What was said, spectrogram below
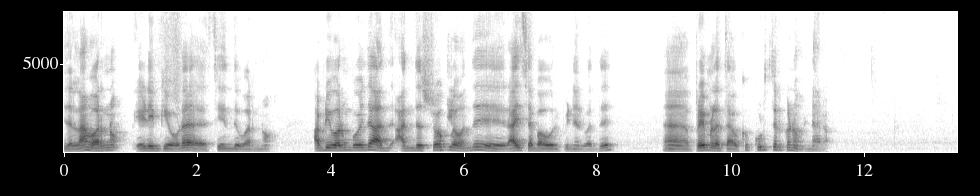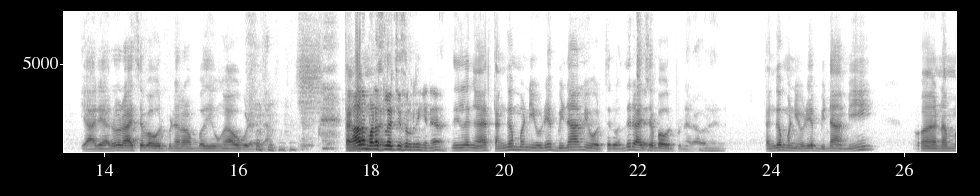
இதெல்லாம் வரணும். ஏடிஎம்கேவோட சேர்ந்து வரணும். அப்படி வரும்பொழுது அந்த அந்த ஸ்ட்ரோக்கில் வந்து ராஜ்யசபா உறுப்பினர் வந்து பிரேமலதாவுக்கு கொடுத்துருக்கணும் இந்நேரம். யார் யாரோ ராஜ்யசபா உறுப்பினர் ஆகும்போது இவங்க ஆகக்கூடாது யார மனசுல வச்சு சொல்றீங்கண்ணே இல்லைங்க தங்கமணியுடைய பினாமி ஒருத்தர் வந்து ராஜ்யசபா உறுப்பினர் ஆகிறாரு தங்கமணியுடைய பினாமி நம்ம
